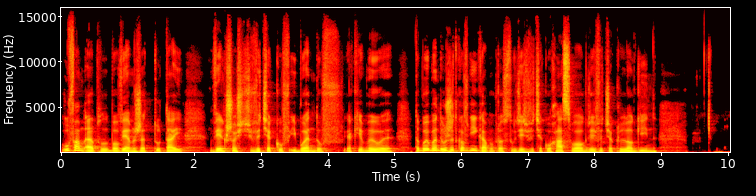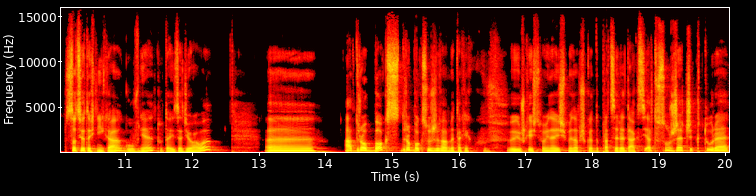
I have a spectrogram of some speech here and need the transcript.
ufam Apple, bo wiem, że tutaj większość wycieków i błędów, jakie były, to były błędy użytkownika po prostu. Gdzieś wyciekło hasło, gdzieś wyciekł login. Socjotechnika głównie tutaj zadziałała. E, a Dropbox? Dropbox używamy, tak jak już kiedyś wspominaliśmy, na przykład do pracy redakcji, ale to są rzeczy, które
